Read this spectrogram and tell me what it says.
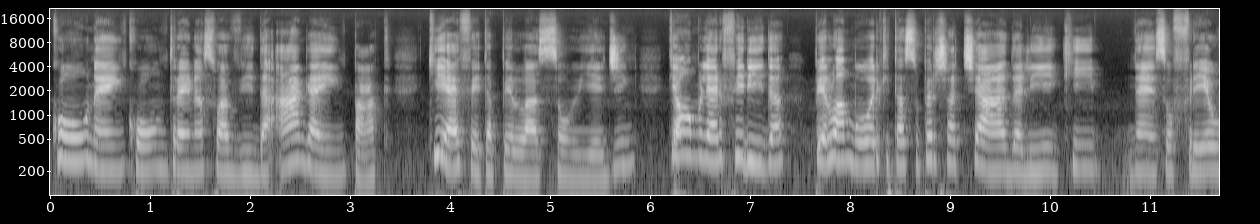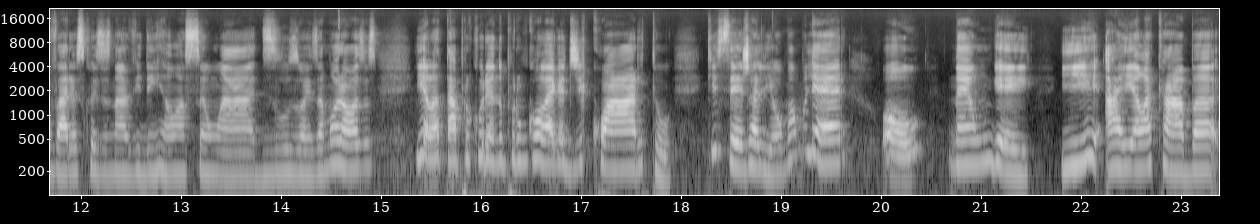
com, né, encontra aí na sua vida a H.E. Pak, que é feita pela Song Ye-jin, que é uma mulher ferida pelo amor, que tá super chateada ali, que né, sofreu várias coisas na vida em relação a desilusões amorosas, e ela tá procurando por um colega de quarto, que seja ali ou uma mulher ou né, um gay. E aí ela acaba,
